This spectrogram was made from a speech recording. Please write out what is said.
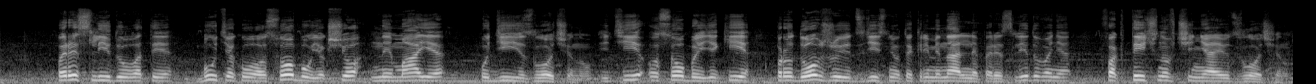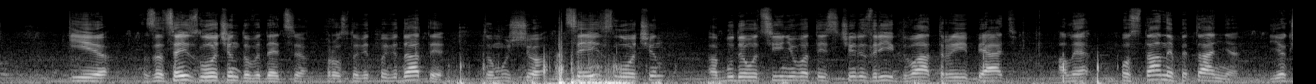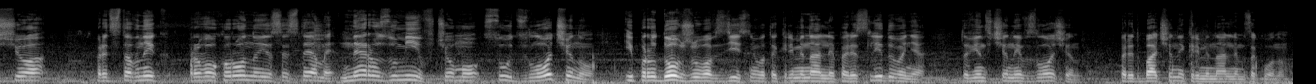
переслідувати будь-яку особу, якщо немає події злочину. І ті особи, які продовжують здійснювати кримінальне переслідування, фактично вчиняють злочин. І за цей злочин доведеться просто відповідати, тому що цей злочин буде оцінюватись через рік, два, три, п'ять. Але постане питання, якщо представник правоохоронної системи не розумів, в чому суть злочину і продовжував здійснювати кримінальне переслідування, то він вчинив злочин, передбачений кримінальним законом.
